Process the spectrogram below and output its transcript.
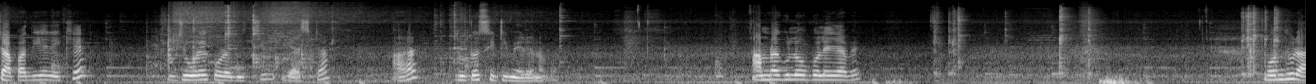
চাপা দিয়ে রেখে জোরে করে দিচ্ছি গ্যাসটা আর দুটো সিটি মেরে নেব। আমড়াগুলোও গলে যাবে। বন্ধুরা,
